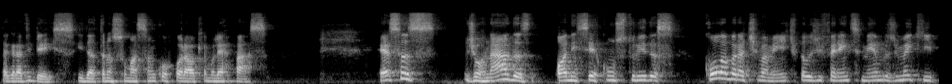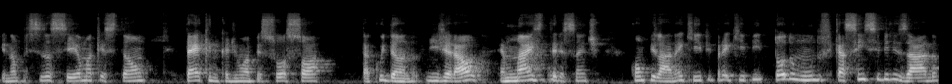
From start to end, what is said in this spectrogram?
da gravidez e da transformação corporal que a mulher passa. Essas jornadas podem ser construídas colaborativamente pelos diferentes membros de uma equipe, não precisa ser uma questão técnica de uma pessoa só está cuidando. Em geral, é mais interessante compilar na equipe, para a equipe, todo mundo ficar sensibilizado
